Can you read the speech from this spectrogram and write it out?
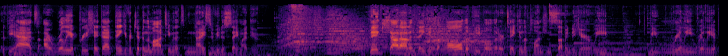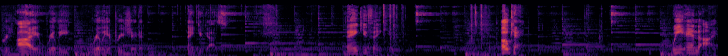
with the ads, I really appreciate that. Thank you for tipping the mod team. That's nice of you to say, my dude. Big shout out and thank you to all the people that are taking the plunge and subbing to here. We we really, really appreciate I really, really appreciate it. Thank you guys. Thank you, thank you. Okay. We and I.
